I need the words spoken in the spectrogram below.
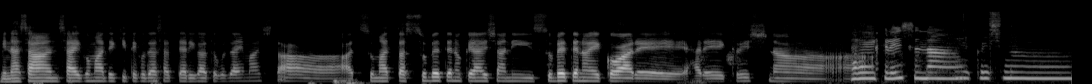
皆さん、最後まで来てくださってありがとうございました。集まったすべての敬愛者にすべてのエコあれ。ハレークリシナ。ハレークリシナ。ハレークリシナ。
